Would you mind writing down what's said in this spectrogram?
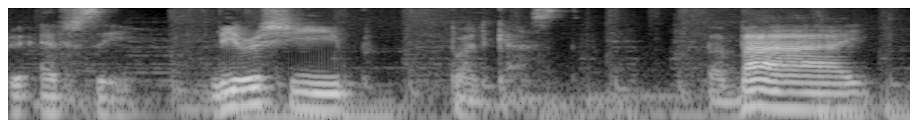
le FC Leadership Podcast. Bye bye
